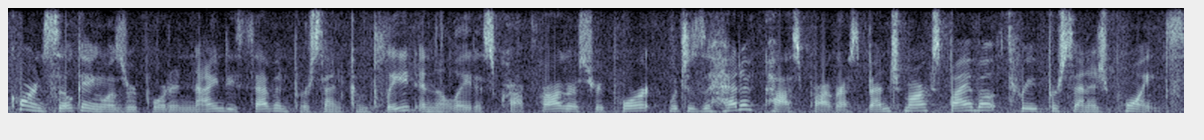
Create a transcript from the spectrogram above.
Corn silking was reported 97% complete in the latest crop progress report, which is ahead of past progress benchmarks by about 3 percentage points.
